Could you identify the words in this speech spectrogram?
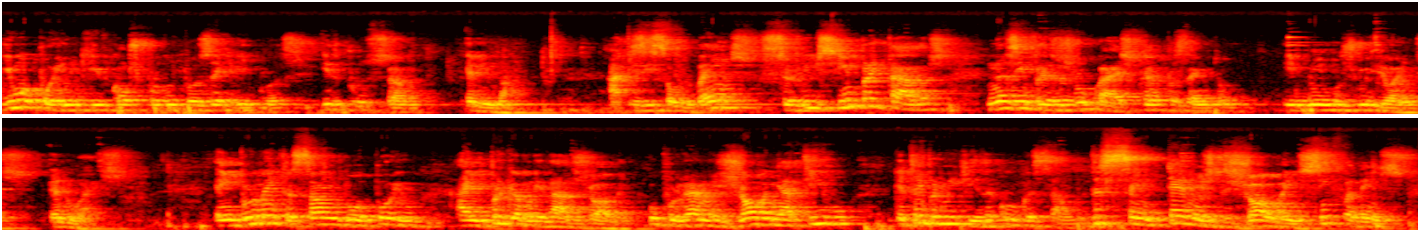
e um apoio inequívoco aos produtores agrícolas e de produção animal. A aquisição de bens, serviços e empreitadas nas empresas locais que representam inúmeros milhões anuais. A implementação do apoio à empregabilidade jovem, o programa Jovem Ativo, que tem permitido a colocação de centenas de jovens sinfanenses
